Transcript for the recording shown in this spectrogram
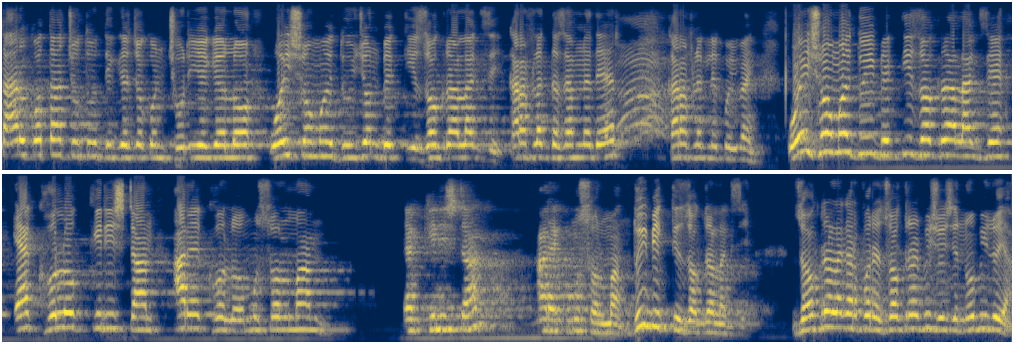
তার কথা চতুর্দিকে যখন ছড়িয়ে গেল, ওই সময় দুইজন ব্যক্তি ঝগড়া লাগছে। খারাপ লাগতেছে আপনাদের? খারাপ লাগলে কই ভাই? ওই সময় দুই ব্যক্তি ঝগড়া লাগছে, এক হলো খ্রিস্টান আর এক হলো মুসলমান। এক খ্রিস্টান আর এক মুসলমান। দুই ব্যক্তি ঝগড়া লাগছে। ঝগড়া লাগার পরে ঝগড়ার বিষয় হয়েছে নবী লইয়া।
